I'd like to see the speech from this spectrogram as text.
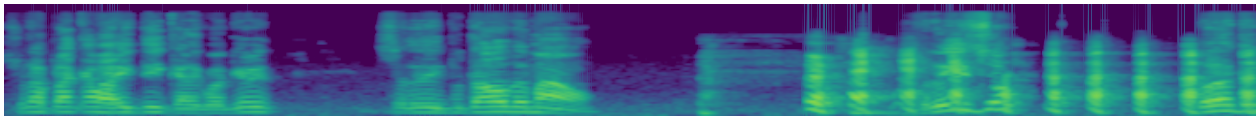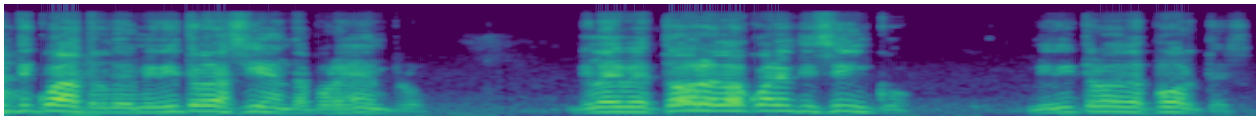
es una placa bajitica de cualquier de diputado de Mao. Rizo 274 del ministro de Hacienda, por ejemplo. Glebe Torres 245, ministro de Deportes.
